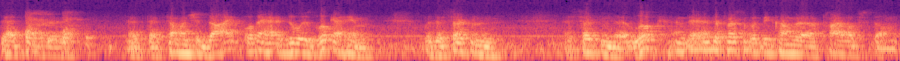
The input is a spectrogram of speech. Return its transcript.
that, uh, that, that someone should die, all they had to do is look at him with a certain a certain uh, look, and the, the person would become a pile of stones.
